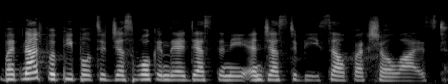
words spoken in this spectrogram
but not for people to just walk in their destiny and just to be self-actualized.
